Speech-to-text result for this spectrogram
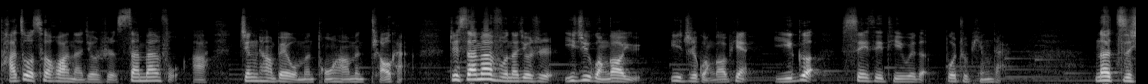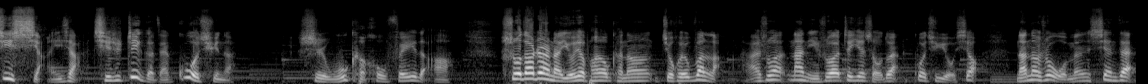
他做策划呢，就是三板斧啊，经常被我们同行们调侃。这三板斧呢，就是一句广告语、一支广告片、一个 CCTV 的播出平台。那仔细想一下，其实这个在过去呢是无可厚非的啊。说到这儿呢，有些朋友可能就会问了，啊，说那你说这些手段过去有效，难道说我们现在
